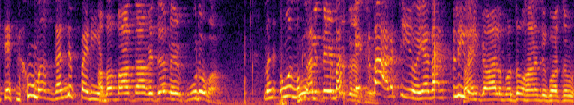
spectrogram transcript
जीअं उस्तादु وہ ممکن ایک بار چی ہوئی یا گل پلی بھائی گل بدو ہن جو تو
